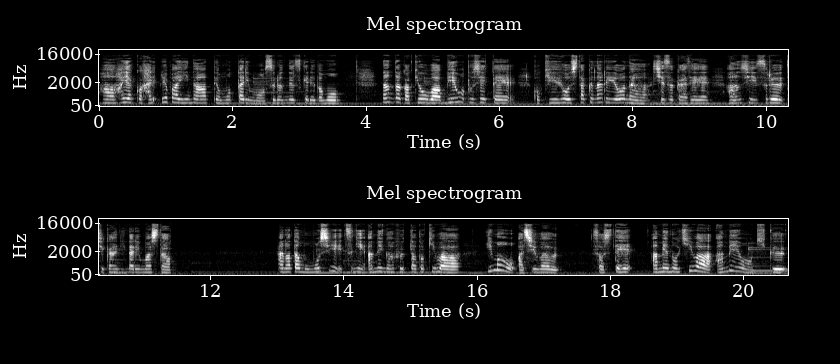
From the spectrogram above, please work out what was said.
あ早く晴れればいいなって思ったりもするんですけれどもなんだか今日は目を閉じて呼吸をしたくなるような静かで安心する時間になりました。あなたももし次雨が降った時は今を味わう。そして雨の日は雨を聞く。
